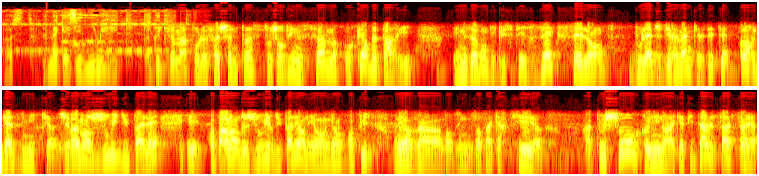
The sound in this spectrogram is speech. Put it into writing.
Post, le magazine numérique qui Patrick. Thomas pour le Fashion Post. Aujourd'hui, nous sommes au cœur de Paris et nous avons dégusté d'excellentes boulettes. Je dirais même qu'elles étaient orgasmiques. J'ai vraiment joui du palais. Et en parlant de jouir du palais, on est en, en plus, on est dans un, dans une, dans un quartier euh, un peu chaud, connu dans la capitale, face à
